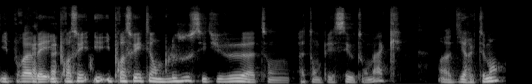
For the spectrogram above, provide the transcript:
il, pourra, bah, il, pourra se, il pourra se connecter en Bluetooth si tu veux à ton, à ton PC ou ton Mac euh, directement.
